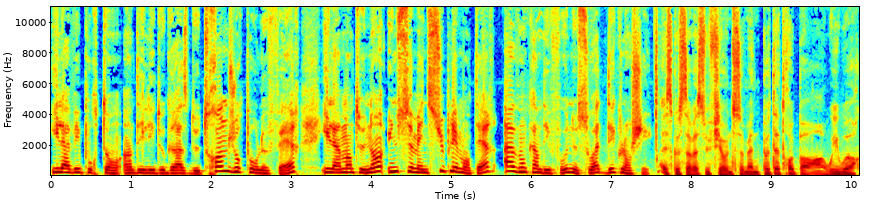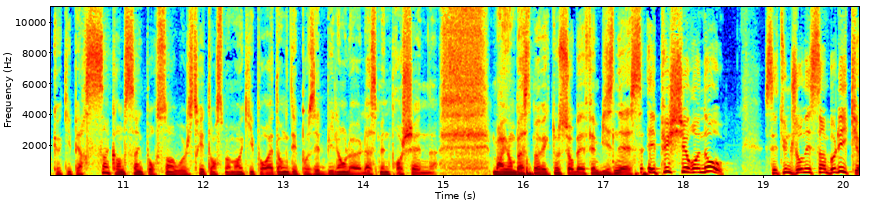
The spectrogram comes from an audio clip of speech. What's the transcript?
Il avait pourtant un délai de grâce de 30 jours pour le faire. Il a maintenant une semaine supplémentaire avant qu'un défaut ne soit déclenché. Est-ce que ça va suffire une semaine? Peut-être pas. Hein. WeWork qui perd 55% à Wall Street en ce moment et qui pourrait donc déposer le bilan la semaine prochaine. Marion Basma avec nous sur BFM Business. Et puis chez Renault, c'est une journée symbolique.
